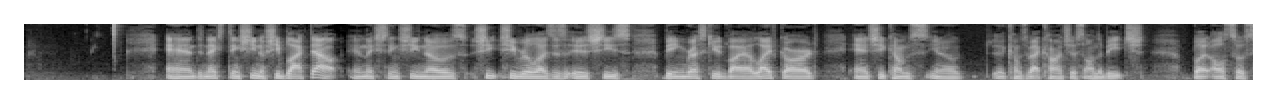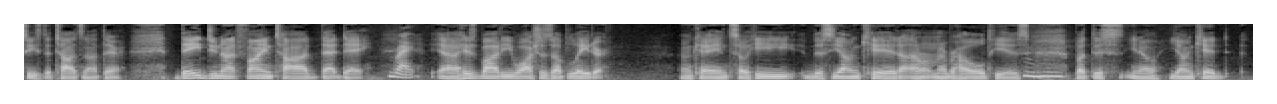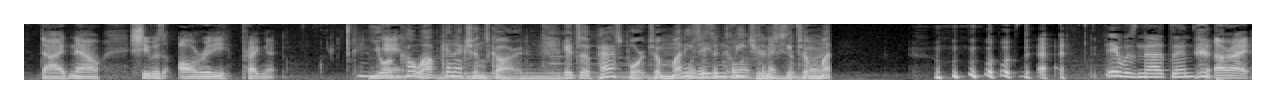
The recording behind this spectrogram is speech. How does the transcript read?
And the next thing she knows, she blacked out. And next thing she knows, she she realizes is she's being rescued by a lifeguard, and she comes, you know, uh, comes back conscious on the beach, but also sees that Todd's not there. They do not find Todd that day. Right. Uh, his body washes up later. Okay, and so he, this young kid, I don't remember how old he is, but this, you know, young kid died. Now she was already pregnant. Your And- co-op connections card. It's a passport to money-saving What is a co-op features. connections to card? It was nothing. All right,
